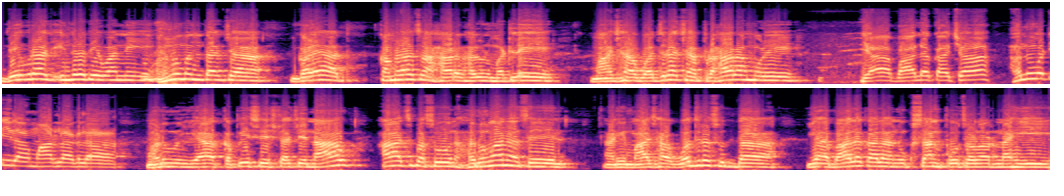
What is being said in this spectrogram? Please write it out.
देवराज इंद्रदेवांनी हनुमंताच्या गळ्यात कमळाचा हार घालून म्हटले माझ्या वज्राच्या प्रहारामुळे या बालकाच्या हनुवटीला मार लागला. म्हणून या कपिश्रेष्ठाचे नाव आजपासून हनुमान असेल. आणि माझा वज्र सुद्धा या बालकाला नुकसान पोचवणार नाही.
